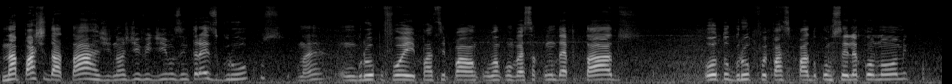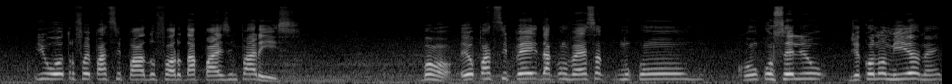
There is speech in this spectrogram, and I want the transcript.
Na parte da tarde, nós dividimos em três grupos. Né? Um grupo foi participar de uma conversa com deputados, outro grupo foi participar do Conselho Econômico e o outro foi participar do Fórum da Paz em Paris. Bom, eu participei da conversa com, com o Conselho de Economia né,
